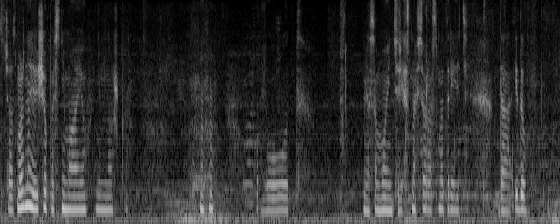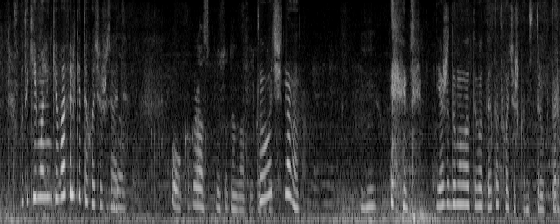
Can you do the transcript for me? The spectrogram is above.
Сейчас можно я еще поснимаю немножко? Вот. Мне самой интересно все рассмотреть. Да, иду. Вот такие маленькие вафельки ты хочешь взять? Да. О, как раз плюс одна вафелька. Точно? Мгм. Я же думала, ты вот этот хочешь конструктор.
